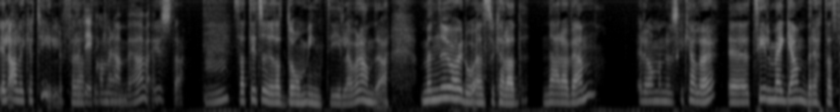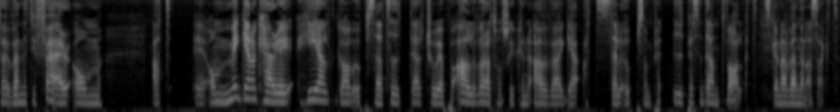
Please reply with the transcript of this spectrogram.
eller all lycka till. För, för att det kommer han behöva. Just det. Mm. Så att det är tydligt att de inte gillar varandra. Men nu har ju då en så kallad nära vän, eller vad man nu ska kalla det, eh, till Meghan berättat för Vanity Fair om att eh, om Meghan och Harry helt gav upp sina titlar tror jag på allvar att hon skulle kunna överväga att ställa upp som pre i presidentvalet, ska den här vännen ha sagt.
